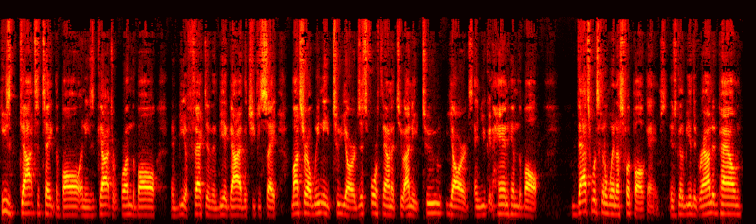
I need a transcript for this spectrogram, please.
He's got to take the ball and he's got to run the ball and be effective and be a guy that you can say, Montreal, we need two yards. It's fourth down and two. I need two yards, and you can hand him the ball. That's what's going to win us football games. It's going to be the grounded pound.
